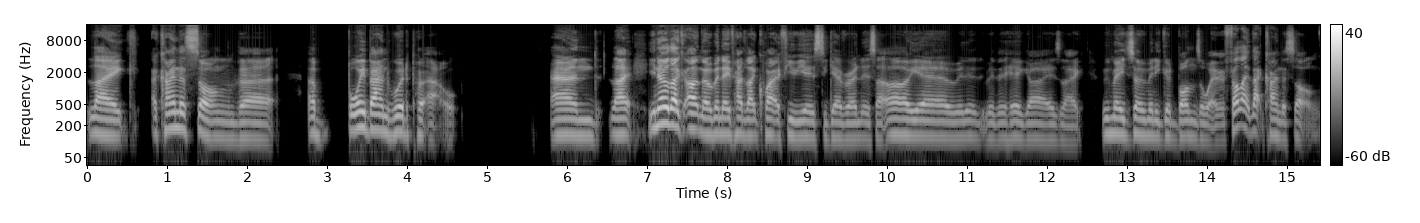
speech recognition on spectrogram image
like a kind of song that a boy band would put out. And like you know, like I don't know when they've had like quite a few years together, and it's like, oh yeah, we're the, we're here guys, like we made so many good bonds or whatever. It felt like that kind of song,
